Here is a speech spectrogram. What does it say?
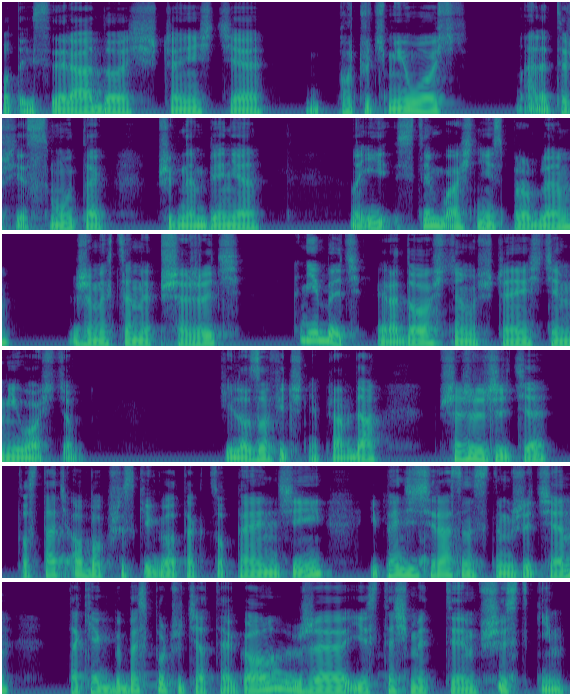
bo to jest radość, szczęście, poczuć miłość, ale też jest smutek, przygnębienie. No i z tym właśnie jest problem, że my chcemy przeżyć, a nie być radością, szczęściem, miłością. Filozoficznie, prawda? Przeżyć życie to stać obok wszystkiego tak, co pędzi i pędzić razem z tym życiem, tak jakby bez poczucia tego, że jesteśmy tym wszystkim.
